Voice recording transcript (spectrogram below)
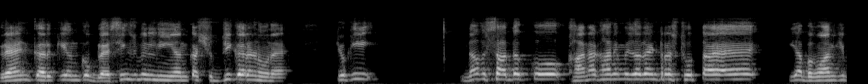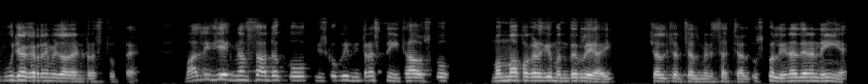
ग्रहण करके उनको ब्लेसिंग्स मिलनी है, उनका शुद्धिकरण होना है, क्योंकि नव साधक को खाना खाने में ज़्यादा इंटरेस्ट होता है या भगवान की पूजा करने में ज़्यादा इंटरेस्ट होता है मान लीजिए एक नव साधक को जिसको कोई इंटरेस्ट नहीं था, उसको मम्मा पकड़ के मंदिर ले आई। चल चल चल मेरे साथ चल। उसको लेना देना नहीं है,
